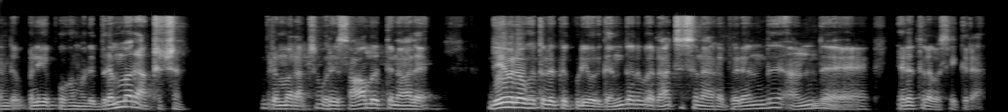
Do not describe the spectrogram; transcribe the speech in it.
அந்த வழியை போகும்போது பிரம்ம ராட்சசன் பிரம்ம ராட்சன் ஒரு சாபத்தினால தேவலோகத்தில் இருக்கக்கூடிய ஒரு கந்தர்வ ராட்சசனாக பிறந்து அந்த இடத்துல வசிக்கிறார்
